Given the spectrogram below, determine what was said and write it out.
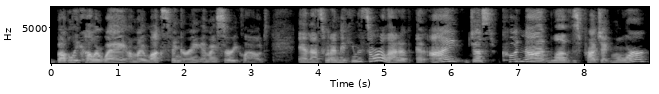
bubbly colorway on my Luxe fingering and my Surrey Cloud. And that's what I'm making the sorrel out of. And I just could not love this project more.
